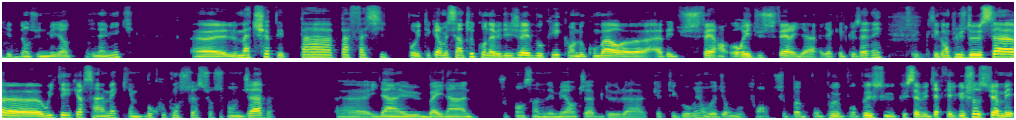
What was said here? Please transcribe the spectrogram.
qui est mhm. dans une meilleure dynamique. Euh, le match-up est pas, pas facile pour Whitaker, mais c'est un truc qu'on avait déjà évoqué quand le combat euh, avait dû se faire, aurait dû se faire il y a, il y a quelques années. C'est qu'en plus de ça, Whitaker, c'est un mec qui aime beaucoup construire sur son jab. il, a, bah, il a un, je pense, un des meilleurs jabs de la catégorie, on va dire. je sais pas pour peu, pour peu que ça veut dire quelque chose, tu vois, mais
